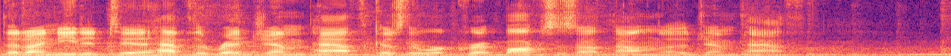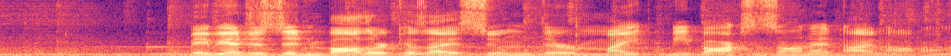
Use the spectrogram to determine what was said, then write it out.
That I needed to have the red gem path because there were crypt boxes out on the gem path. Maybe I just didn't bother because I assumed there might be boxes on it? I don't know.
